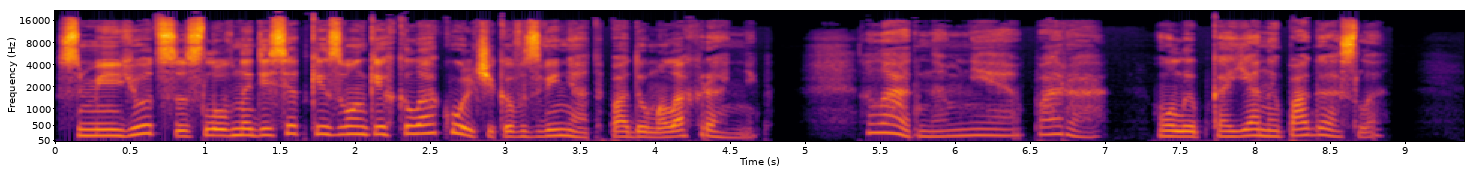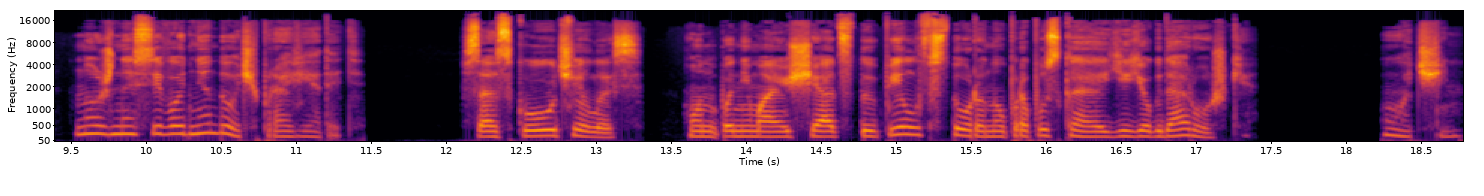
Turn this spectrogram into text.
«Смеется, словно десятки звонких колокольчиков звенят», — подумал охранник. «Ладно, мне пора». Улыбка Яны погасла. «Нужно сегодня дочь проведать». «Соскучилась». Он, понимающе отступил в сторону, пропуская ее к дорожке. «Очень».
